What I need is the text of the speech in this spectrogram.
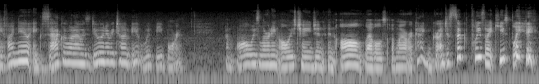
If I knew exactly what I was doing every time, it would be boring. I'm always learning, always changing in all levels of my artwork. I, I'm just so pleased the way it keeps bleeding.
